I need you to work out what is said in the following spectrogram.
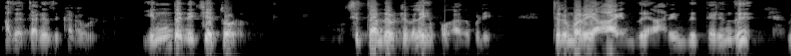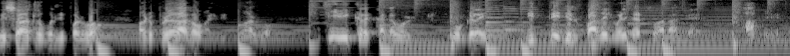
அதை தருது கடவுள். இந்த நிச்சயத்தோடு சித்தாந்த விட்டு விலகி போகாதபடி திருமறை ஆய்ந்து அறிந்து தெரிந்து விசுவாசத்தில் உறுதிப்படுவோம். அவருடைய வாழ்வி வாழ்வோம். ஜீவிக்கிற கடவுள் உங்களை நித்திய பாதையில் வழிநடத்துவாராக. ஆமேன்.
